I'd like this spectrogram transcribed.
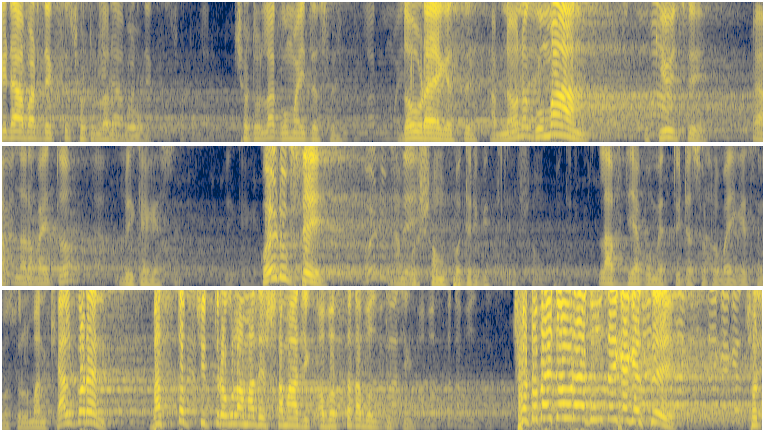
এটা আবার দেখছে ছোটলার বউ। ছোটলা ঘুমাইতেছে, দৌড়ায় গেছে। আপনি অনেক ঘুমান। কি হয়েছে আপনার ভাই তো ঢুকে গেছে। কই ঢুকছে? সম্পদের ভিতরে। লাভ দিয়া ঘুমের দুইটা ছোট ভাই গেছে। মুসলমান, খেয়াল করেন, বাস্তব চিত্রগুলো আমাদের সামাজিক অবস্থাটা বলতেছি। ছোট ভাই দৌড়ায় ঘুম থেকে গেছে। ছোট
